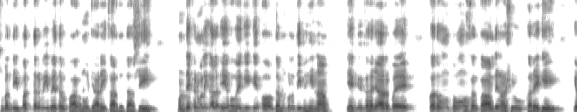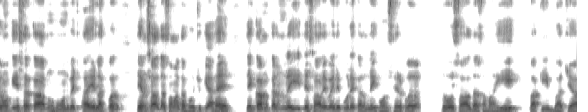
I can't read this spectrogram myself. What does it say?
ਸੰਬੰਧੀ ਪੱਤਰ ਵੀ ਵਿੱਤ ਵਿਭਾਗ ਨੂੰ ਜਾਰੀ ਕਰ ਦਿੱਤਾ ਸੀ। ਹੁਣ ਦੇਖਣ ਵਾਲੀ ਗੱਲ ਇਹ ਹੋਵੇਗੀ ਕਿ ਔਰਤਾਂ ਨੂੰ ਪ੍ਰਤੀ ਮਹੀਨਾ 1-1000 ਰੁਪਏ ਕਦੋਂ ਤੋਂ ਸਰਕਾਰ ਦੇਣਾ ਸ਼ੁਰੂ ਕਰੇਗੀ, ਕਿਉਂਕਿ ਸਰਕਾਰ ਨੂੰ ਹੋਂਦ ਵਿੱਚ ਆਏ ਲਗਭਗ 3 ਸਾਲ ਦਾ ਸਮਾਂ ਤਾਂ ਹੋ ਚੁੱਕਿਆ ਹੈ। ਤੇ ਕੰਮ ਕਰਨ ਲਈ ਤੇ ਸਾਰੇ ਵਾਅਦੇ ਪੂਰੇ ਕਰਨ ਲਈ ਹੁਣ ਸਿਰਫ 2 ਸਾਲ ਦਾ ਸਮਾਂ ਹੀ ਬਾਕੀ ਬਚਿਆ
